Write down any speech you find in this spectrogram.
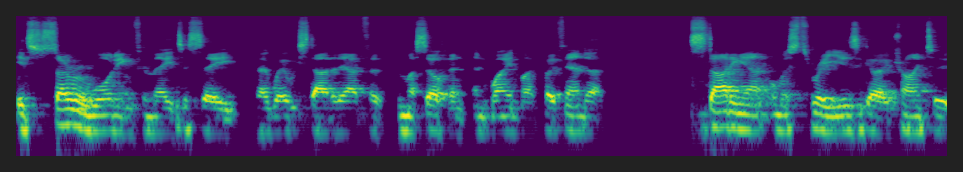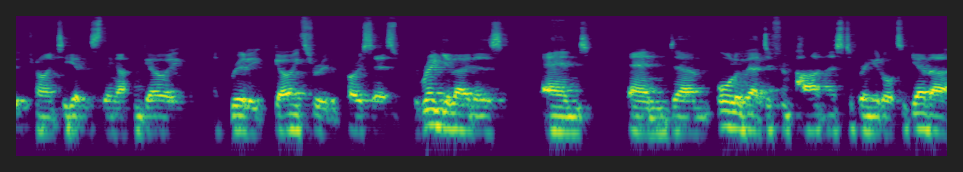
it's so rewarding for me to see you know, where we started out for, for myself and, and Wayne, my co-founder, starting out almost three years ago, trying to trying to get this thing up and going, and really going through the process with the regulators and and um, all of our different partners to bring it all together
